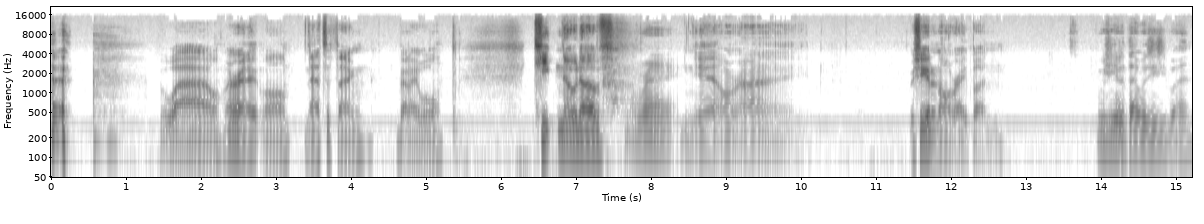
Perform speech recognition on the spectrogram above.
wow. All right. Well, that's a thing that I will keep note of. All right. Yeah. All right. We should get an all right button. We should get a that was easy button.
